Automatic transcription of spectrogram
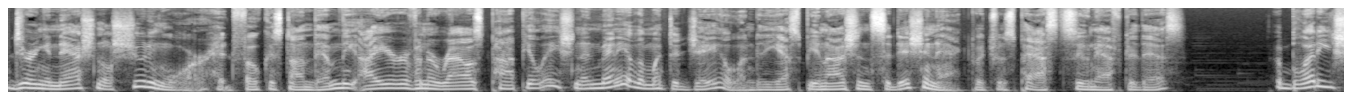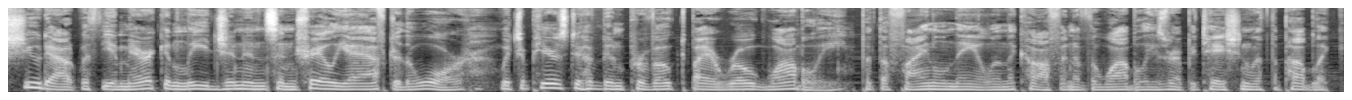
during a national shooting war had focused on them the ire of an aroused population, and many of them went to jail under the Espionage and Sedition Act, which was passed soon after this. A bloody shootout with the American Legion in Centralia after the war, which appears to have been provoked by a rogue Wobbly, put the final nail in the coffin of the Wobbly's reputation with the public.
